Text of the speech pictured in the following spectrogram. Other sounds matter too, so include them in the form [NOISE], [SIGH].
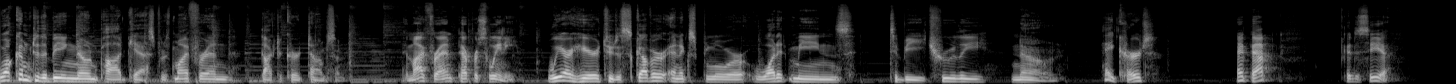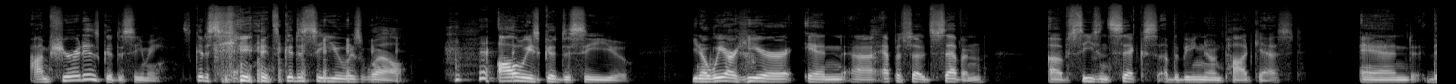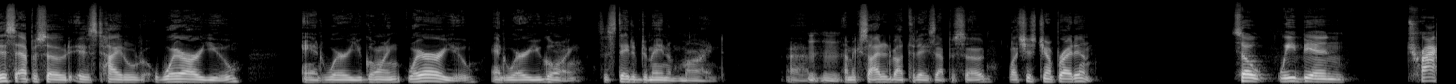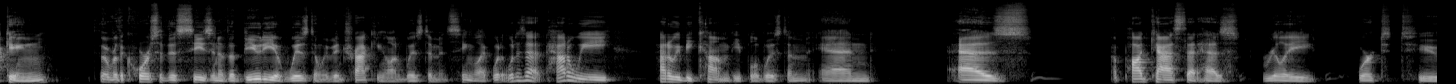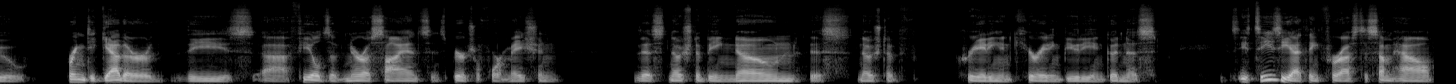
Welcome to the Being Known podcast with my friend, Dr. Curt Thompson. And my friend, Pepper Sweeney. We are here to discover and explore what it means to be truly known. Hey, Curt. Hey, Pep. Good to see you. I'm sure it is good to see me. It's good to see you. [LAUGHS] It's good to see you as well. [LAUGHS] Always good to see you. You know, we are here in uh, episode seven of season six of the Being Known podcast. And this episode is titled Where Are You? and Where Are You Going? Where Are You? and Where Are You Going? It's a state of domain of mind. Um, mm-hmm. I'm excited about today's episode. Let's just jump right in. So, we've been tracking over the course of this season of the beauty of wisdom. We've been tracking on wisdom and seeing like what what is that? How do we how do we become people of wisdom? And as a podcast that has really worked to bring together these uh, fields of neuroscience and spiritual formation, this notion of being known, this notion of creating and curating beauty and goodness. It's, it's easy, I think, for us to somehow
